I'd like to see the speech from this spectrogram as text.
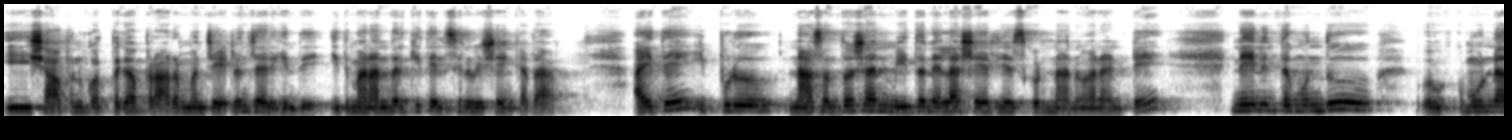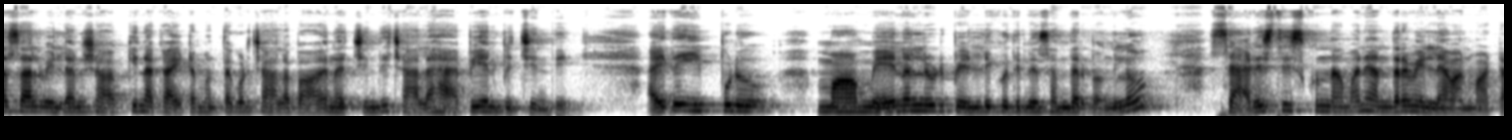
ఈ షాపును కొత్తగా ప్రారంభం చేయడం జరిగింది. ఇది మనందరికీ తెలిసిన విషయం కదా. అయితే ఇప్పుడు నా సంతోషాన్ని మీతో ఎలా షేర్ చేసుకుంటున్నాను అని అంటే నేను ఇంతకుముందు ఒక మూడు నాలుగు సార్లు వెళ్ళాను షాప్కి. నాకు ఐటమ్ అంతా కూడా చాలా బాగా నచ్చింది చాలా హ్యాపీ అనిపించింది. అయితే ఇప్పుడు మా మేనల్లుడి పెళ్ళి కుదిరిన సందర్భంలో శారీస్ తీసుకుందామని అందరం వెళ్ళామన్నమాట.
